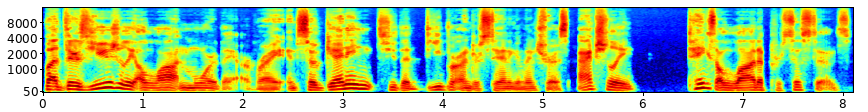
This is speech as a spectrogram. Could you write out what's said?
But there's usually a lot more there, right? And so getting to the deeper understanding of interest actually takes a lot of persistence.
